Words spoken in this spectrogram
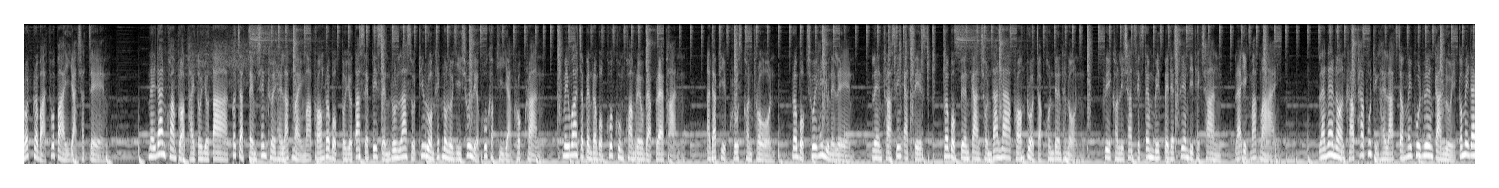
รถกระบะทั่วไปอย่างชัดเจน ในด้านความปลอดภัยโตโยต้าก็จัดเต็มเช่นเคยไฮลักใหม่มาพร้อมระบบ Toyota Safety Sense รุ่นล่าสุดที่รวมเทคโนโลยีช่วยเหลือผู้ขับขี่อย่างครบครัน ไม่ว่าจะเป็นระบบควบคุมความเร็วแบบแปรผัน Adaptive Cruise Control ระบบช่วยให้อยู่ในเลน Lane Tracing Assist ระบบเตือนการชนด้านหน้าพร้อมตรวจจับคนเดินถนน Pre-Collision System with Pedestrian Detection และอีกมากมาย และแน่นอนครับ ถ้าพูดถึงไฮลักจะไม่พูดเรื่องการลุยก็ไม่ได้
